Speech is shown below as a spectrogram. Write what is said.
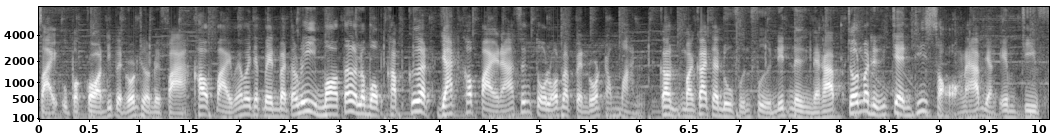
ใส่อุปกรณ์ที่เป็นรถยนต์ไฟฟ้าเข้าไป ไม่ว่าจะเป็นแบตเตอรี่มอเตอร์ระบบขับเคลื่อนยัดเข้าไปนะ ซึ่งตัวรถมันเป็นรถน้ำมัน ก็มันก็จะดูฝืนๆนิดนึงนะครับจนมาถึงเจนที่2นะครับอย่าง MG4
